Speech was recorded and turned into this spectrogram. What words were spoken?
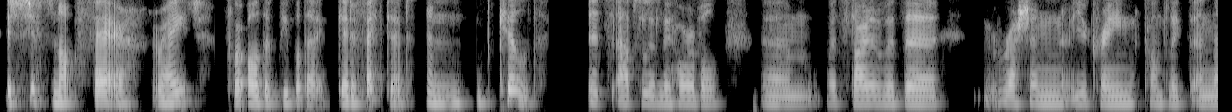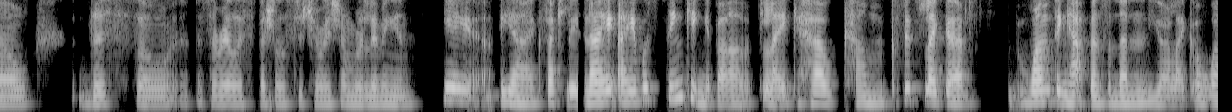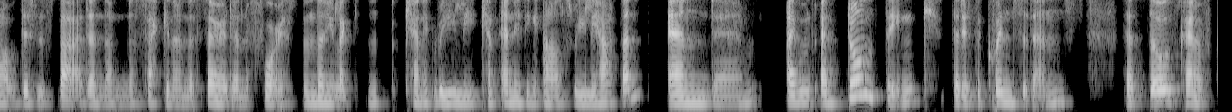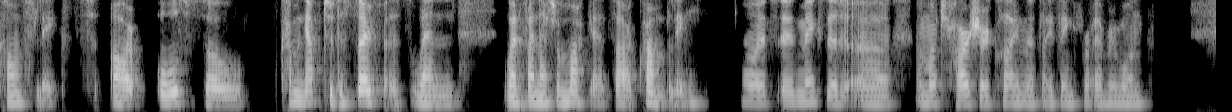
it's just not fair, right? For all the people that get affected and killed. It's absolutely horrible. Um, it started with the Russian Ukraine conflict and now this. So it's a really special situation we're living in. Yeah, yeah, yeah, exactly. And I, I was thinking about like how come because it's like a one thing happens and then you're like, oh wow, this is bad, and then a second and a third and a fourth, and then you're like, can it really? Can anything else really happen? And um, I'm I don't think that it's a coincidence that those kind of conflicts are also coming up to the surface when when financial markets are crumbling no, it's it makes it a, a much harsher climate, I think, for everyone.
